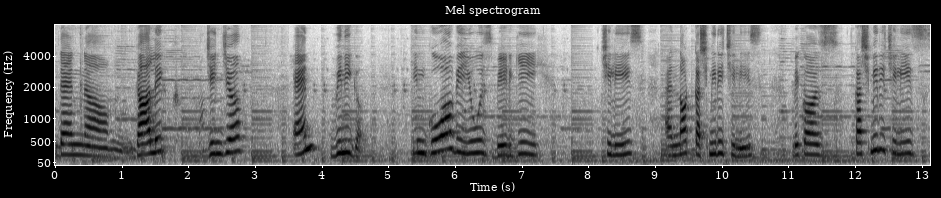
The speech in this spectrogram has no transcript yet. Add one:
then um, garlic, ginger, and vinegar. In Goa, we use bedgi chilies and not Kashmiri chilies because Kashmiri chilies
